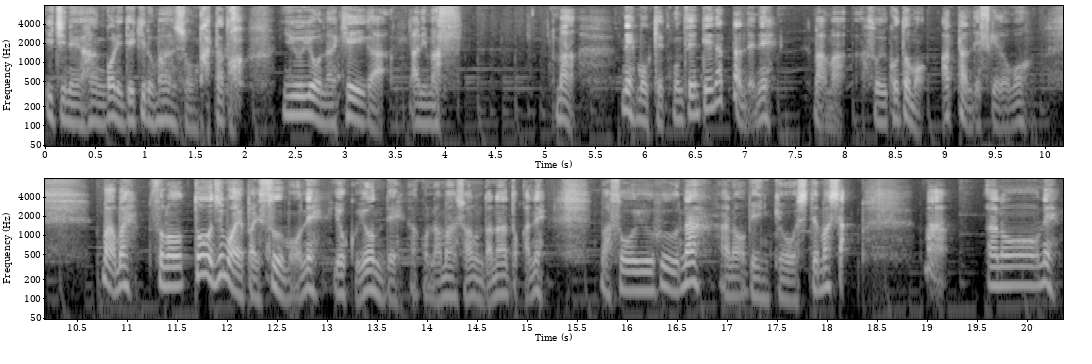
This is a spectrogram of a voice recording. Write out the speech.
1年半後にできるマンションを買ったというような経緯があります。まあね、もう結婚前提だったんでね、まあまあ、そういうこともあったんですけども、まあまあ、その当時もやっぱり数もね、よく読んで、あ、こんなマンションあるんだなとかね、まあそういう風な、あの、勉強をしてました。まあ、あのね、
